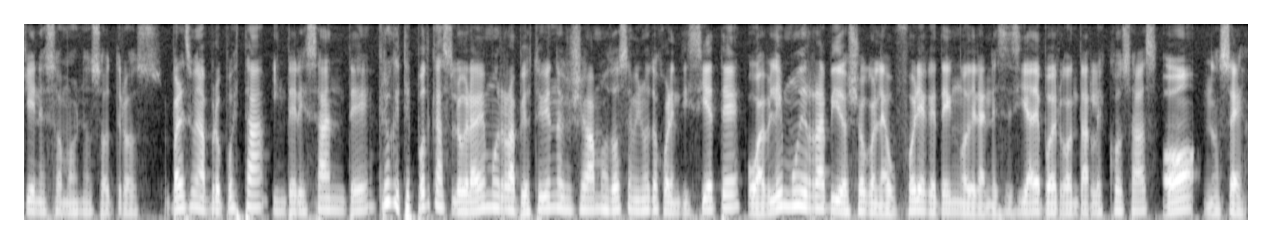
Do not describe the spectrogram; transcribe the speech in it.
quiénes somos nosotros. Me parece una propuesta interesante. Creo que este podcast lo grabé muy rápido. Estoy viendo que llevamos 12 minutos 47. O hablé muy rápido yo con la euforia que tengo de la necesidad de poder contarles cosas. O no sé.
